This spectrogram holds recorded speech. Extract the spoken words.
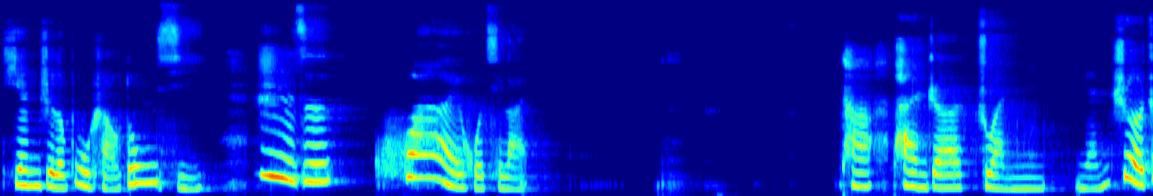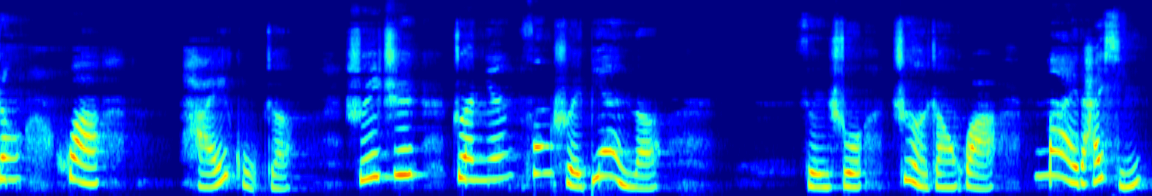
添置了不少东西，日子快活起来。他盼着转年这张画。还鼓着，谁知转年风水变了。虽说这张画卖的还行，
